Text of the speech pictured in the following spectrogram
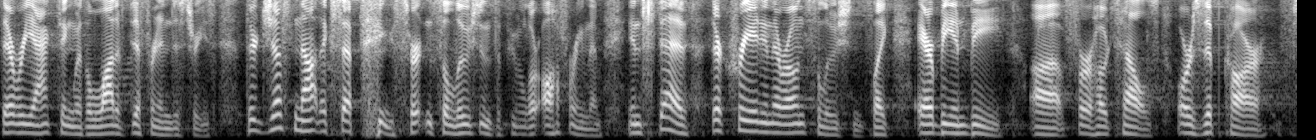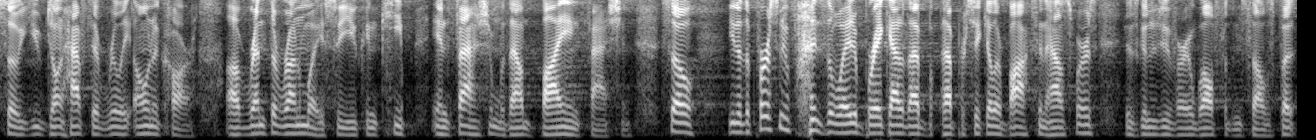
they're reacting with a lot of different industries. They're just not accepting certain solutions that people are offering them. Instead, they're creating their own solutions, like Airbnb uh, for hotels or Zipcar so you don't have to really own a car. Uh, rent the runway so you can keep in fashion without buying fashion. So you know, the person who finds the way to break out of that, that particular box in housewares is going to do very well for themselves. But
